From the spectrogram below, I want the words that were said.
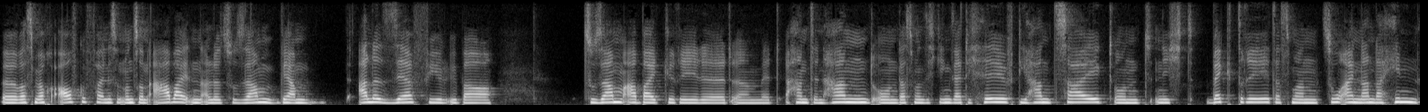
äh, was mir auch aufgefallen ist in unseren Arbeiten alle zusammen, wir haben alle sehr viel über Zusammenarbeit geredet, äh, mit Hand in Hand und dass man sich gegenseitig hilft, die Hand zeigt und nicht wegdreht, dass man zueinander hin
